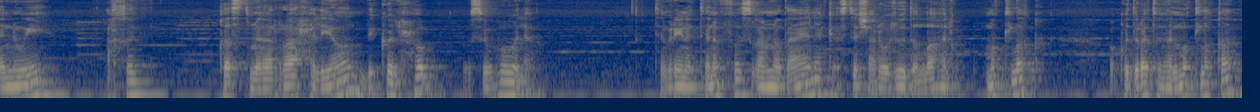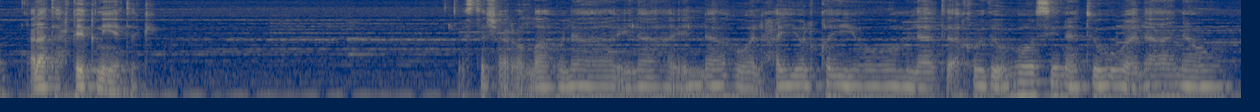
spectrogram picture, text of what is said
أنوي أخذ قسط من الراحة اليوم بكل حب وسهولة. تمرين التنفس غمض عينك استشعر وجود الله المطلق وقدرته المطلقة على تحقيق نيتك. استشعر الله لا إله إلا هو الحي القيوم لا تأخذه سنة ولا نوم.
